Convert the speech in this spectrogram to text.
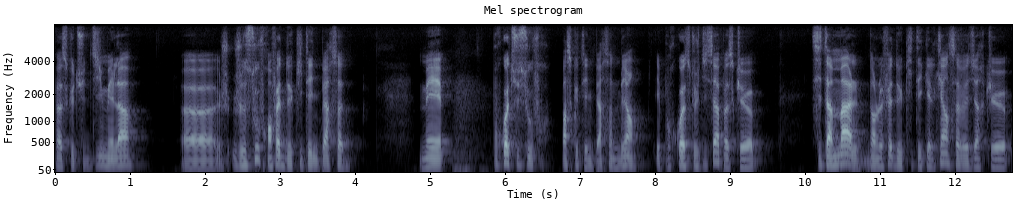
parce que tu te dis mais là, euh, je souffre en fait de quitter une personne. Mais pourquoi tu souffres? Parce que tu es une personne bien. Et pourquoi est-ce que je dis ça? Parce que si tu as mal dans le fait de quitter quelqu'un, ça veut dire que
